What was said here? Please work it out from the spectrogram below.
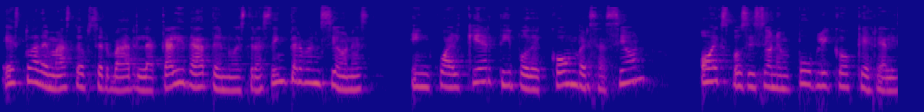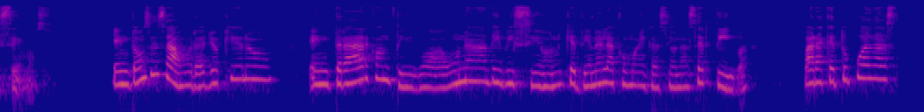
Esto además de observar la calidad de nuestras intervenciones en cualquier tipo de conversación o exposición en público que realicemos. Entonces ahora yo quiero entrar contigo a una división que tiene la comunicación asertiva para que tú puedas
